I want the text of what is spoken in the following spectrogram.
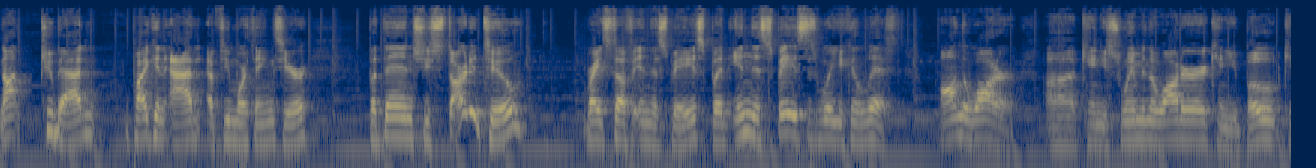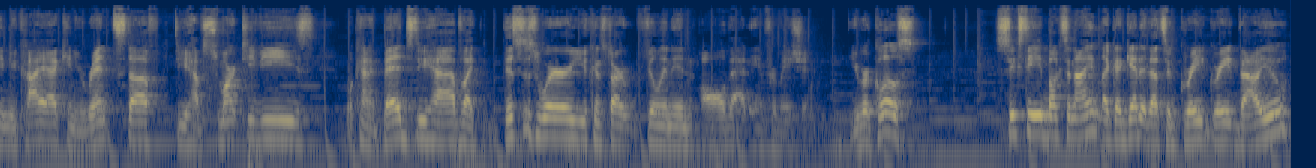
not too bad. Probably can add a few more things here. But then she started to write stuff in the space, but in this space is where you can list on the water. Uh, can you swim in the water? Can you boat? Can you kayak? Can you rent stuff? Do you have smart TVs? What kind of beds do you have? Like, this is where you can start filling in all that information. You were close. 68 bucks a night. Like, I get it. That's a great, great value.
